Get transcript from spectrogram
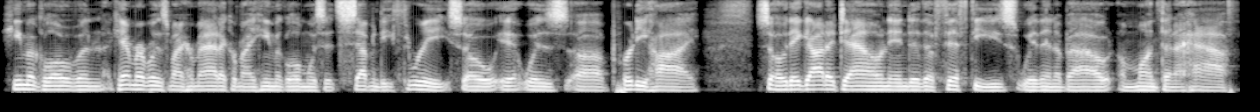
hemoglobin, I can't remember whether it was my hematocrit or my hemoglobin was at 73. So it was uh, pretty high. So they got it down into the 50s within about a month and a half.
